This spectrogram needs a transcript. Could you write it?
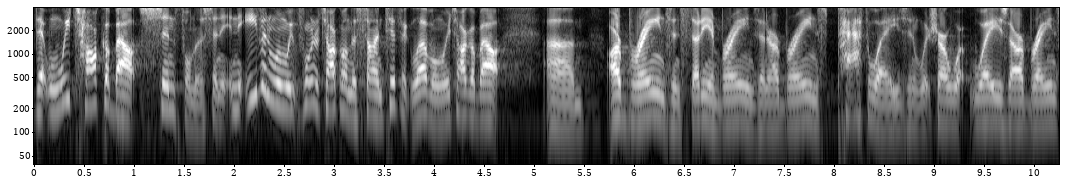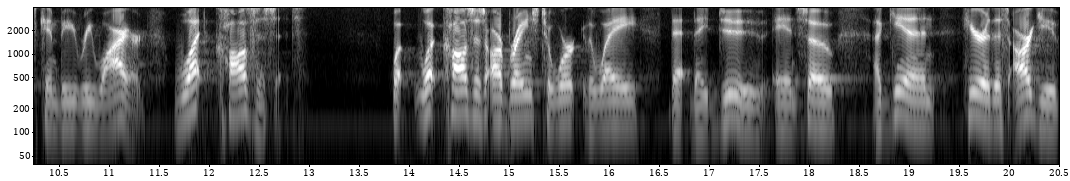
that when we talk about sinfulness, and, and even when we, we want to talk on the scientific level, when we talk about um, our brains and studying brains and our brains' pathways in which our ways our brains can be rewired, what causes it? What, what causes our brains to work the way that they do? And so, again, here this argue,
